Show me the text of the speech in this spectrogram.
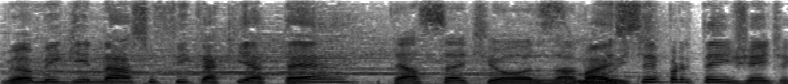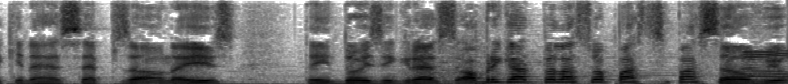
Meu amigo Inácio fica aqui até. Até às 7 horas da Mas noite. sempre tem gente aqui na recepção, não é isso? Tem dois ingressos. Obrigado pela sua participação, viu?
